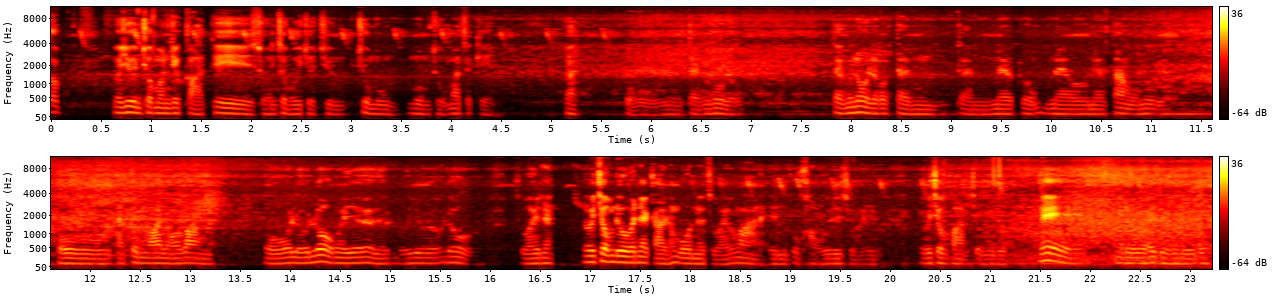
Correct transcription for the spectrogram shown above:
ก็มายืนชมบรรยากาศที่สวนสมุยจุดจุมจุมุมมุมสูงมาสเกตนะโอ้โหเต็มไปนู่นเลยครับเต็มไปนู่นเลยครับเต็มเต็มแนวตรงแนวแนวตั้งไว้นู่นเลยโอ้แต่ต้นไม้ลงมาบ้างโอ้โหโล่งไปเยอะเลยโอ้โหโล่งสวยนะเราไปชมดูบรรยากาศข้างบนนะสวยมากเห็นภูเขาสวยๆเราไปชมความชมมาดูนี่มาดูให้ดูมาดูด้วย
